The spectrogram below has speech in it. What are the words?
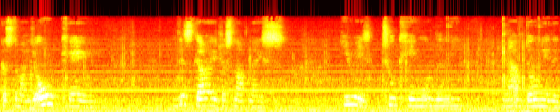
Customize. Okay. This guy is just not nice. He raised 2k more than me, and I've donated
